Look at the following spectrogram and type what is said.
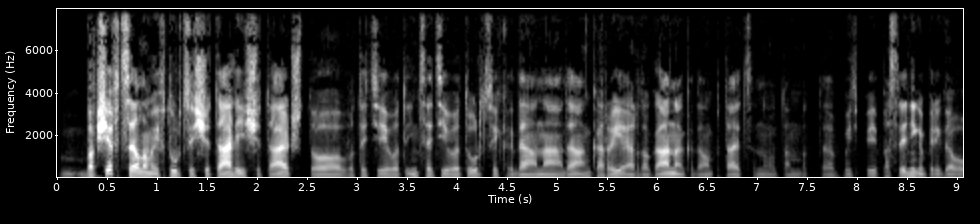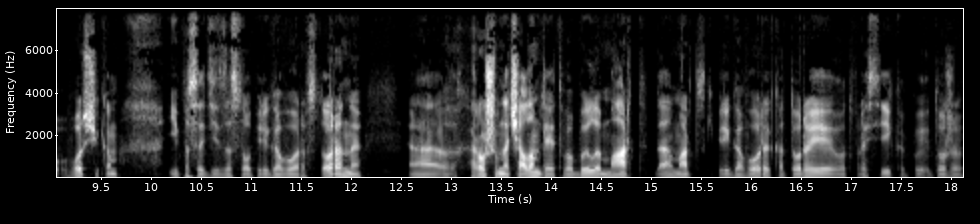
вообще в целом и в Турции считали и считают, что вот эти вот инициативы Турции, когда она, да, Анкары, Эрдогана, когда он пытается, ну, там, вот, э, быть посредником, переговорщиком и посадить за стол переговоров стороны, э, хорошим началом для этого было март, да, мартовские переговоры, которые вот в России как бы тоже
